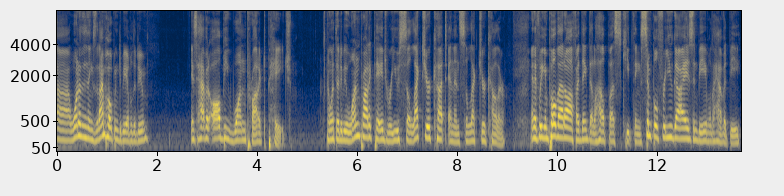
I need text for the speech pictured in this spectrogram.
uh, one of the things that I'm hoping to be able to do is have it all be one product page. I want there to be one product page where you select your cut and then select your color. And if we can pull that off, I think that'll help us keep things simple for you guys and be able to have it be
